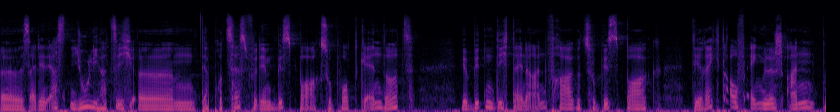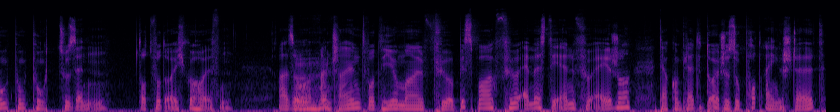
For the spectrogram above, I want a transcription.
Äh, seit dem 1. Juli hat sich ähm, der Prozess für den BISPark Support geändert. Wir bitten dich, deine Anfrage zu BISPark direkt auf Englisch an Punkt, Punkt, Punkt zu senden. Dort wird euch geholfen. Also mhm. anscheinend wurde hier mal für BISPark, für MSDN, für Azure der komplette deutsche Support eingestellt.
